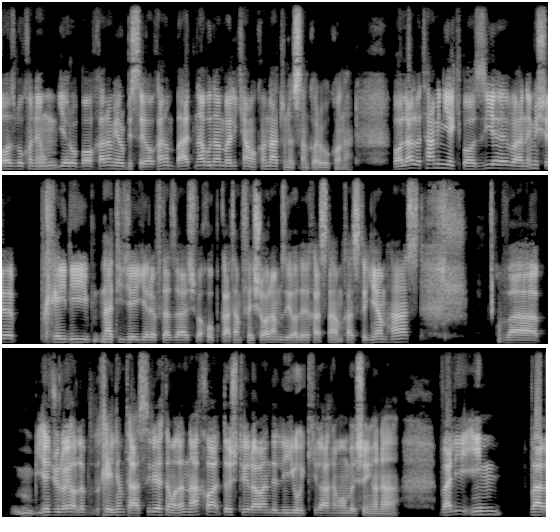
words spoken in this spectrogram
باز بکنه. اون یه رو با آخرم یه رو 20 آخرم بد نبودن ولی کماکان نتونستن کارو بکنن. حالا البته همین یک بازیه و نمیشه خیلی نتیجه گرفت ازش و خب قطعا فشارم زیاده خستم خستگی هم هست. و یه جورایی حالا خیلی هم تأثیری احتمالا نخواهد داشت توی روند لیگ و کی قهرمان بشه یا نه. ولی این و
